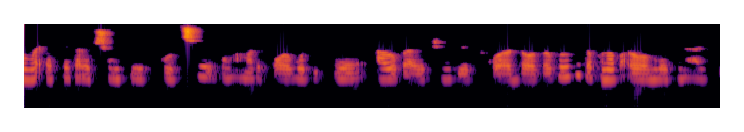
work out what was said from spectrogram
আমরা একটা কালেকশন ক্রিয়েট করছি এবং আমাদের পরবর্তীতে আরও কালেকশন ক্রিয়েট করার দরকার পড়বে, তখন আরও আমরা এখানে আসব।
